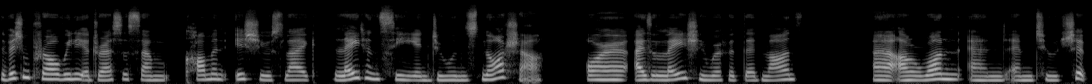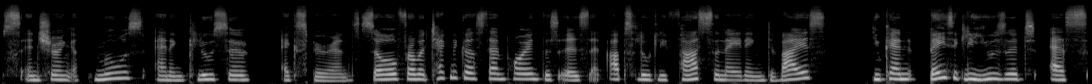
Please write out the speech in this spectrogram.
the Vision Pro really addresses some common issues like latency induced nausea or isolation with its advanced uh, R1 and M2 chips, ensuring a smooth and inclusive experience. So, from a technical standpoint, this is an absolutely fascinating device you can basically use it as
